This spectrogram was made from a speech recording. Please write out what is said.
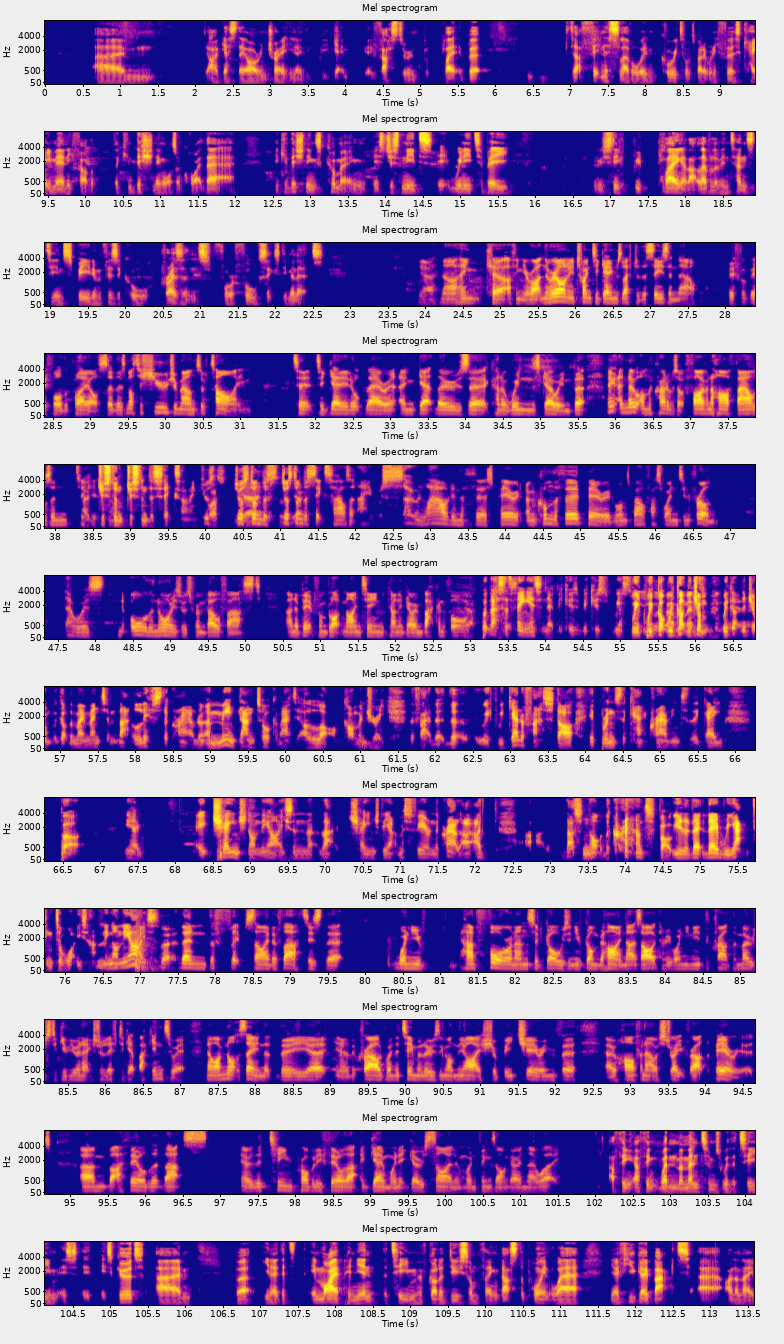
Um, I guess they are in train. You know, getting faster and play. But that fitness level, and Corey talked about it when he first came in, he felt that the conditioning wasn't quite there. The conditioning's coming. It just needs. It, we need to be. We just need to be playing at that level of intensity and speed and physical presence for a full sixty minutes. Yeah, no, I think uh, I think you're right. And there are only 20 games left of the season now before, before the playoffs, so there's not a huge amount of time to, to get it up there and, and get those uh, kind of wins going. But I think a note on the crowd was what five and a half thousand uh, just un, just under six, I think. Just just yeah, under just, just yeah. under six thousand. It was so loud in the first period, and come the third period, once Belfast went in front, there was all the noise was from Belfast and a bit from block 19 kind of going back and forth. Yeah. But that's the thing, isn't it? Because because we, we, we got we got the jump, we got the jump, we got the momentum that lifts the crowd. And me and Dan talk about it a lot on commentary. Mm. The fact that, that if we get a fast start, it brings the cat crowd into the game. But you know, it changed on the ice, and that, that changed the atmosphere in the crowd. I, I, I that's not the crowd's fault. You know, they're, they're reacting to what is happening on the ice. But then the flip side of that is that when you've had four unanswered goals and you've gone behind, that's arguably when you need the crowd the most to give you an extra lift to get back into it. Now, I'm not saying that the uh, you know the crowd when the team are losing on the ice should be cheering for you know half an hour straight throughout the period, um, but I feel that that's you know the team probably feel that again when it goes silent when things aren't going their way. I think I think when momentum's with a team, it's it, it's good. Um, but you know, in my opinion, the team have got to do something. That's the point where you know if you go back, to, uh, I don't know,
